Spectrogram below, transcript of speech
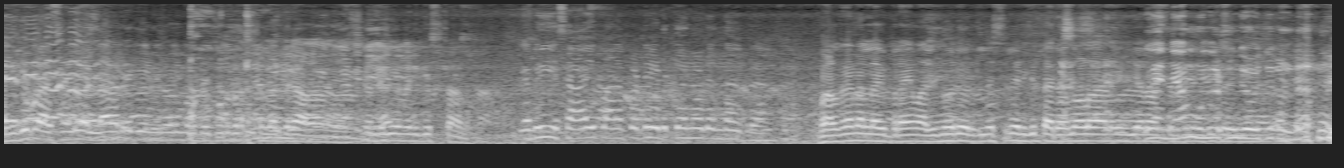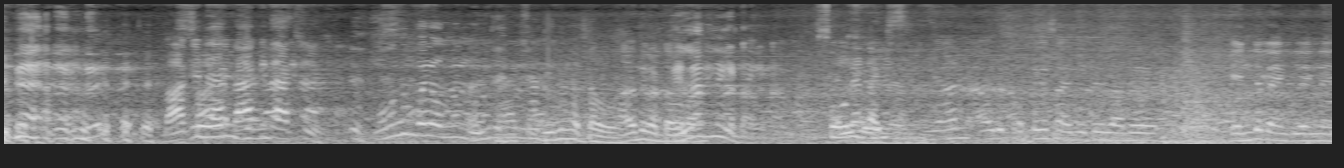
എനിക്ക് പേഴ്സണലി എല്ലാവരുടെ ഗെയിമിനോടും പ്രത്യേകിച്ച് പ്രശ്നമില്ലാത്ത ഒരാളാണ്. പക്ഷേ ഗെയിം എനിക്ക് ഇഷ്ടമാണ് വളരെ നല്ല അഭിപ്രായം. അതിനൊരു ഒരു ലക്ഷം എനിക്ക് തരുമെന്നുള്ളതാണ് എനിക്ക് ഞാൻ മൂന്ന് ലക്ഷം ചോദിച്ചിട്ടുണ്ട്. മൂന്നും പോയി ഒന്നും. പോയി. അതിനും കേട്ടാവോ? ഞാൻ ആ ഒരു പ്രത്യേക സാഹചര്യത്തിൽ അത് എന്റെ ബാങ്കിൽ തന്നെ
